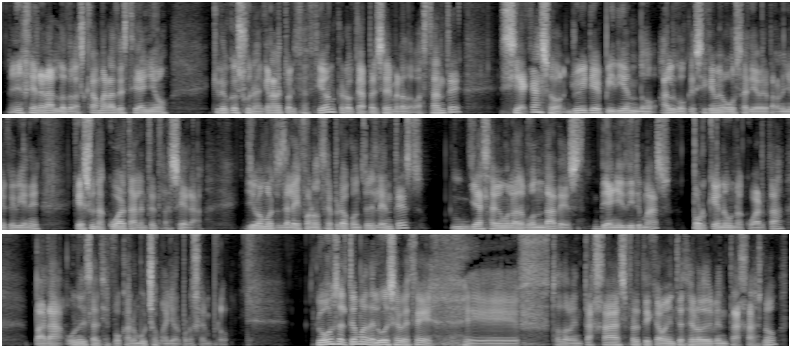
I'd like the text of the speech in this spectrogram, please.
En general, lo de las cámaras de este año Creo que es una gran actualización, creo que Apple se ha mejorado bastante. Si acaso yo iría pidiendo algo que sí que me gustaría ver para el año que viene, que es una cuarta lente trasera. Llevamos desde el iPhone 11 Pro con tres lentes, ya sabemos las bondades de añadir más, ¿por qué no una cuarta para una distancia focal mucho mayor, por ejemplo? Luego es el tema del USB-C. Eh, todo ventajas, prácticamente cero desventajas, ¿no?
